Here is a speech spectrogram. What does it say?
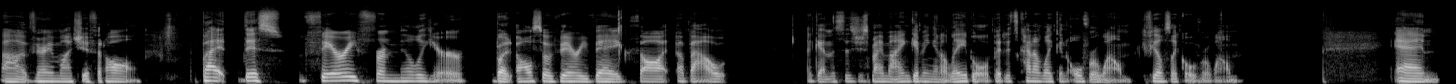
uh, very much, if at all. But this very familiar, but also very vague thought about, again, this is just my mind giving it a label, but it's kind of like an overwhelm. It feels like overwhelm. And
